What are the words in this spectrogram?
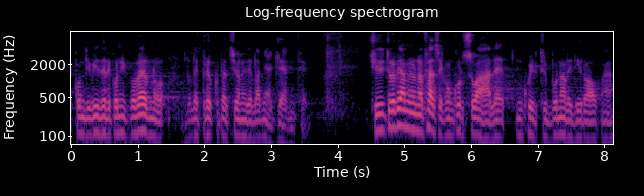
a condividere con il Governo le preoccupazioni della mia gente. Ci ritroviamo in una fase concorsuale in cui il Tribunale di Roma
